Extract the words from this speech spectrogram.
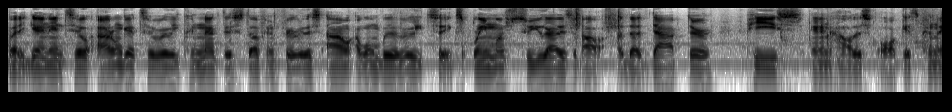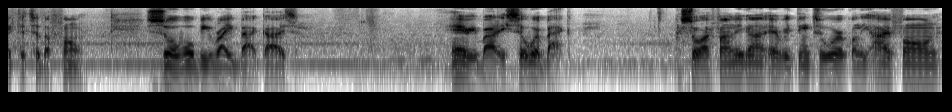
But again until i don't get to really connect this stuff and figure this out i won't be able really to explain much to you guys about the adapter piece and how this all gets connected to the phone. So we'll be right back guys. Hey everybody. So we're back. So I finally got everything to work on the iPhone.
